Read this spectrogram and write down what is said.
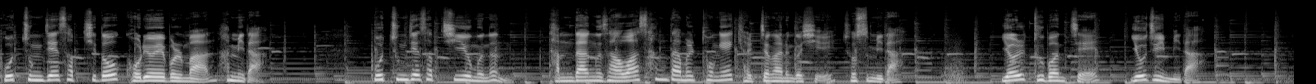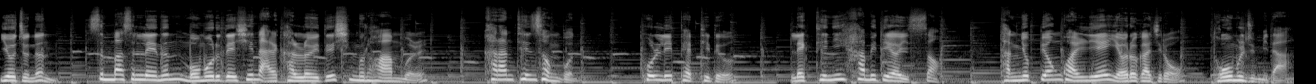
보충제 섭취도 고려해 볼 만 합니다. 보충제 섭취 유무는 담당 의사와 상담을 통해 결정하는 것이 좋습니다. 12번째, 여주입니다. 여주는 쓴맛을 내는 모모르데신 알칼로이드 식물 화합물, 카란틴 성분, 폴리펩티드, 렉틴이 함유되어 있어 당뇨병 관리에 여러 가지로 도움을 줍니다.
